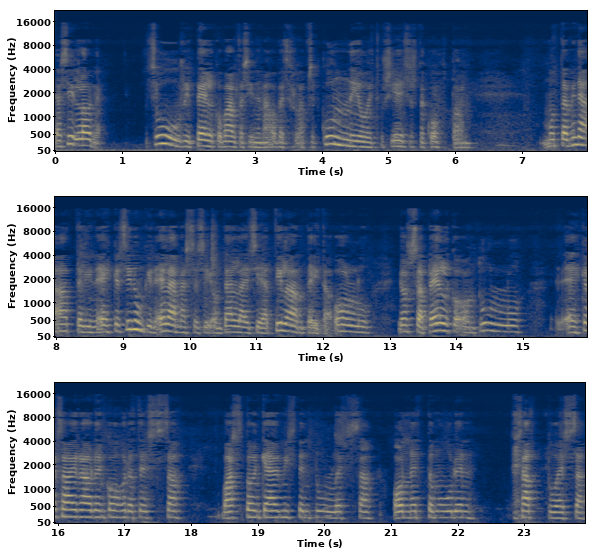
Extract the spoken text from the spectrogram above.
Ja silloin suuri pelko valtasi nämä opetuslapset, kunnioitus Jeesusta kohtaan. Mutta minä ajattelin, ehkä sinunkin elämässäsi on tällaisia tilanteita ollut, jossa pelko on tullut, ehkä sairauden kohdatessa, vastoinkäymisten tullessa, onnettomuuden sattuessa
